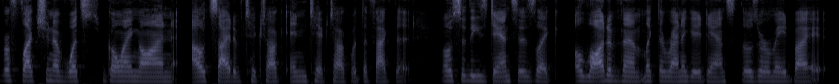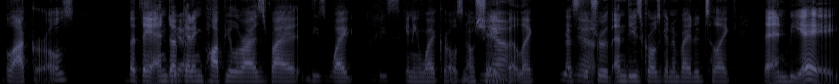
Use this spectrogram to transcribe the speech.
reflection of what's going on outside of TikTok in TikTok with the fact that most of these dances, like a lot of them, like the Renegade dance, those were made by black girls, but they end up yeah. getting popularized by these white, these skinny white girls. No shade, yeah. but like that's yeah. the truth. And these girls get invited to like the NBA,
